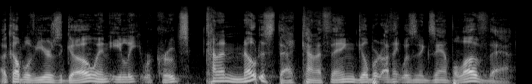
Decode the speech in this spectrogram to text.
a couple of years ago, and elite recruits kind of noticed that kind of thing. Gilbert, I think, was an example of that.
